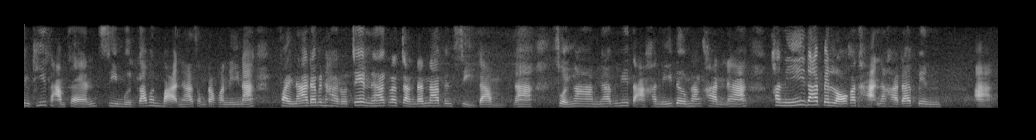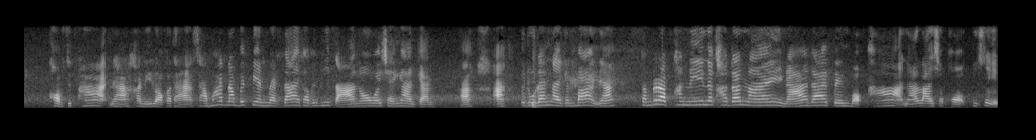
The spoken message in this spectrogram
อยู่ที่ 349,000 บาทนะคะสำหรับคันนี้นะ ไฟหน้าได้เป็นไฮโดรเจนนะคะกระจังด้านหน้าเป็นสีดำนะคะสวยงามนะคะพี่ๆจ๋าคันนี้เดิมทั้งคันนะคะคันนี้ได้เป็นล้อกระทะนะคะได้เป็นอ่า ขอบ 15 นะคะคันนี้ล้อกระทะสามารถนำไปเปลี่ยนแม็กได้ค่ะพี่พี่จ๋าเนาะไว้ใช้งานกันค่ะอะไปดูด้านในกันบ้างนะสำหรับคันนี้นะคะด้านในนะได้เป็นเบาะผ้านะลายเฉพาะพิเศษ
